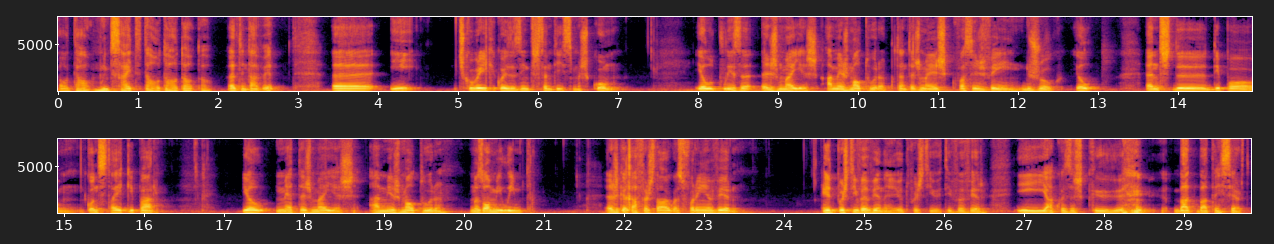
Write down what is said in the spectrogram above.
tal, tal, muito site, tal, tal, tal, tal, a tentar ver. Uh, e descobri aqui coisas interessantíssimas, como ele utiliza as meias à mesma altura, portanto, as meias que vocês veem do jogo, ele, antes de, tipo, quando se está a equipar, ele mete as meias à mesma altura, mas ao milímetro. As garrafas de água, se forem a ver, Eu depois estive a ver, né? Eu depois estive, estive a ver e há coisas que bate, batem certo.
